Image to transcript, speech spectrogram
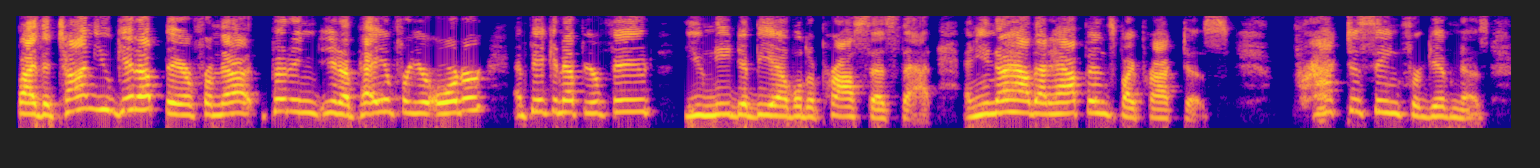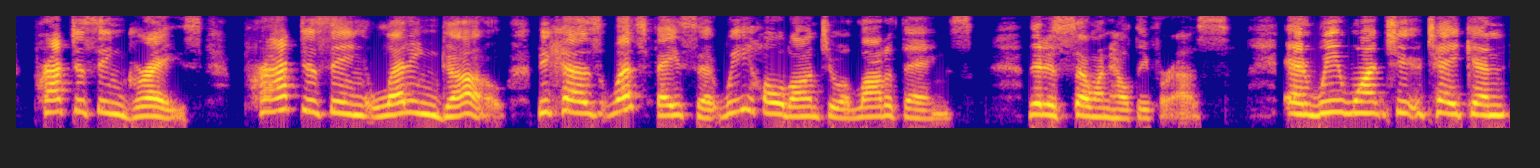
By the time you get up there from that, putting, you know, paying for your order and picking up your food, you need to be able to process that. And you know how that happens? By practice. Practicing forgiveness, practicing grace, practicing letting go. Because let's face it, we hold on to a lot of things that is so unhealthy for us and we want to take and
